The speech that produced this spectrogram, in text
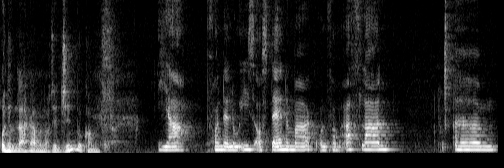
Und im Nachgang haben wir noch den Gin bekommen. ja, von der Louise aus Dänemark und vom Aslan. Ähm,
